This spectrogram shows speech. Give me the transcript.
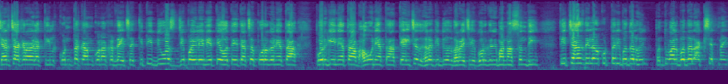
चर्चा कराव्या लागतील कोणतं काम कोणाकडे द्यायचं किती दिवस जे पहिले नेते होते त्याचं पोरग नेता पोरगी नेता भाऊ नेता त्याचेच घरं किती दिवस भरायचे गोरगरिबांना संधी ती चान्स दिल्यावर कुठतरी बदल होईल. पण तुम्हाला बदल ऍक्सेप्ट नाही.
